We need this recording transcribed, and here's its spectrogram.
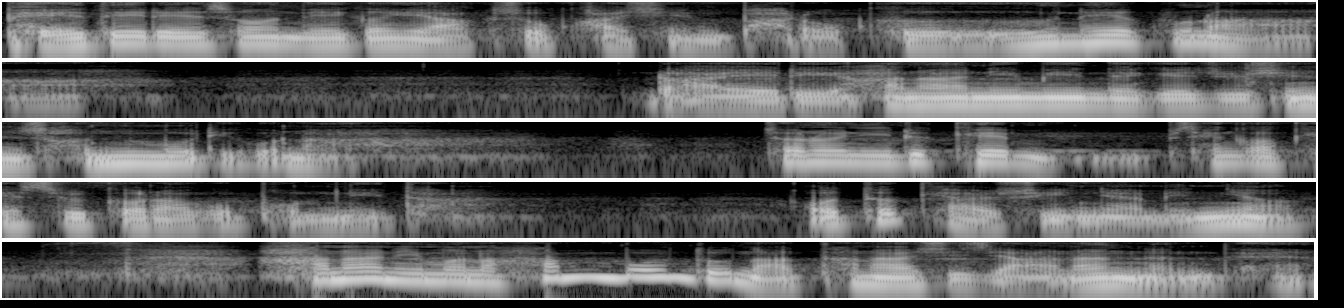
베델에서 내가 약속하신 바로 그 은혜구나. 라헬이 하나님이 내게 주신 선물이구나. 저는 이렇게 생각했을 거라고 봅니다. 어떻게 할수 있냐면요. 하나님은 한 번도 나타나시지 않았는데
